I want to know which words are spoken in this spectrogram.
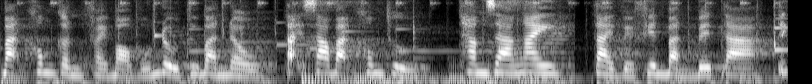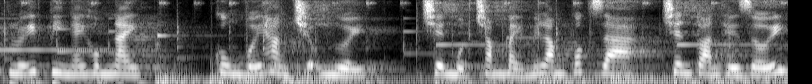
Bạn không cần phải bỏ vốn đầu tư ban đầu, tại sao bạn không thử? Tham gia ngay, tải về phiên bản beta, tích lũy Pi ngay hôm nay. Cùng với hàng triệu người, trên 175 quốc gia, trên toàn thế giới,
